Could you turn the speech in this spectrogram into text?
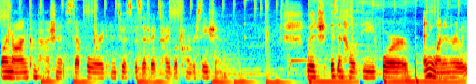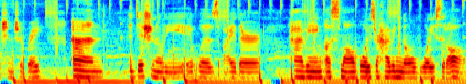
or a non compassionate step forward into a specific type of conversation, which isn't healthy for anyone in the relationship, right? And additionally, it was either having a small voice or having no voice at all,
